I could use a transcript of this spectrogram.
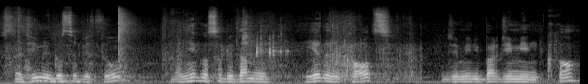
Wsadzimy go sobie tu. Na niego sobie damy jeden koc. Będziemy mieli bardziej miękko.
